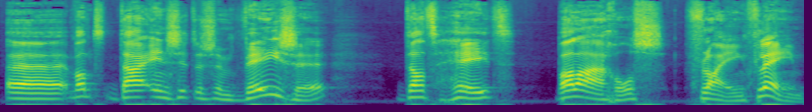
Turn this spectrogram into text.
Eh, want daarin zit dus een wezen dat heet Balagos Flying Flame.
